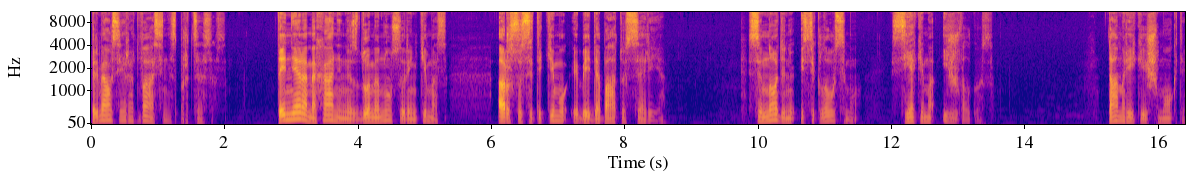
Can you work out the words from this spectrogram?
pirmiausia yra dvasinis procesas. Tai nėra mechaninis duomenų surinkimas ar susitikimų bei debatų serija. Sinodiniu įsiklausimu siekiama išvalgos. Tam reikia išmokti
